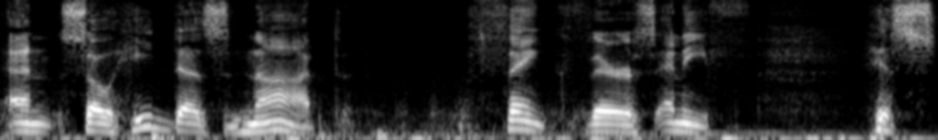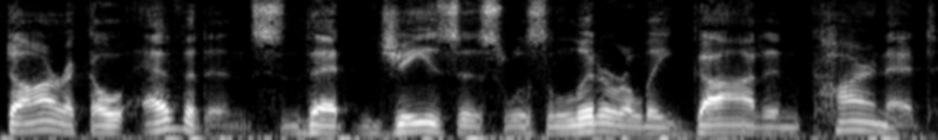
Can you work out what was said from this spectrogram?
And so he does not think there's any f- historical evidence that Jesus was literally God incarnate,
